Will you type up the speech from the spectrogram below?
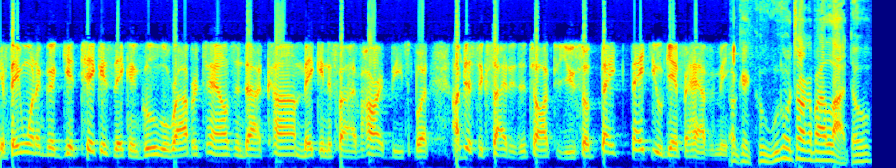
If they want to get tickets, they can Google RobertTownsend.com, making the five heartbeats. But I'm just excited to talk to you. So thank thank you again for having me. Okay, cool. We're gonna talk about a lot though.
